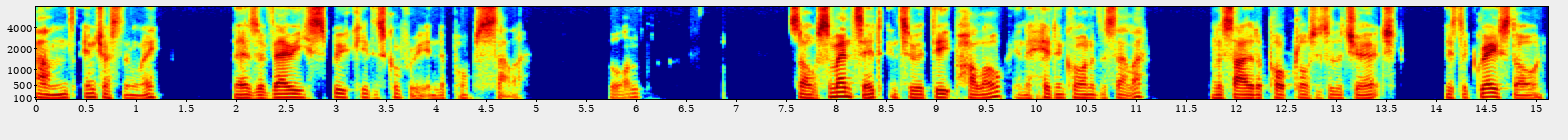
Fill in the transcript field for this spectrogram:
And interestingly, there's a very spooky discovery in the pub's cellar. Go on. So, cemented into a deep hollow in a hidden corner of the cellar, on the side of the pub closest to the church, is the gravestone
